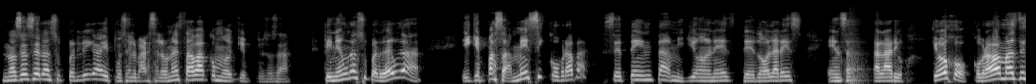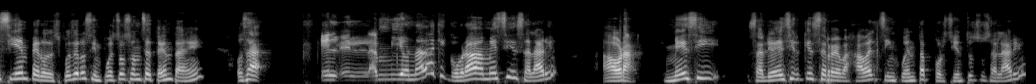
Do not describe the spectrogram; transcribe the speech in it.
No se hace la Superliga y pues el Barcelona estaba como de que, pues, o sea, tenía una superdeuda. ¿Y qué pasa? Messi cobraba 70 millones de dólares en salario. Que ojo, cobraba más de 100, pero después de los impuestos son 70, ¿eh? O sea, la millonada que cobraba Messi de salario. Ahora, Messi salió a decir que se rebajaba el 50% de su salario.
